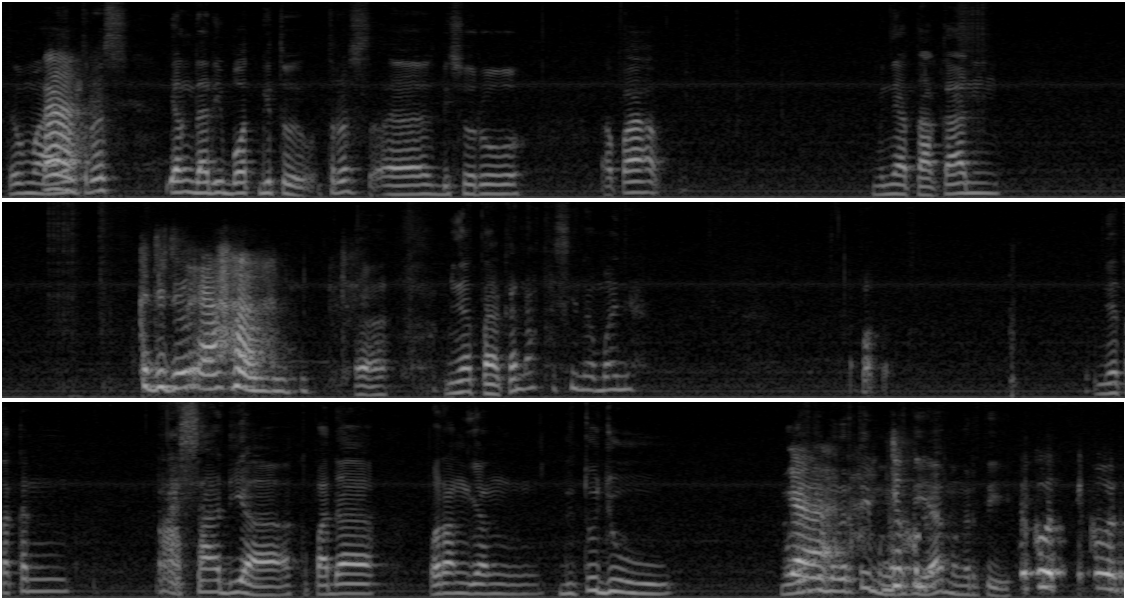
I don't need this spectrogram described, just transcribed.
Itu main Nah. terus yang dari bot gitu terus eh, disuruh apa menyatakan kejujuran. Eh, menyatakan apa sih namanya apa menyatakan rasa dia kepada orang yang dituju. Mengerti Ya, mengerti mengerti Jukut. ya mengerti. Ikut ikut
